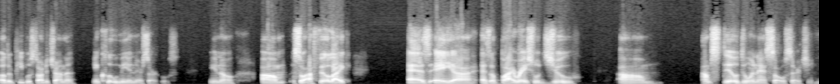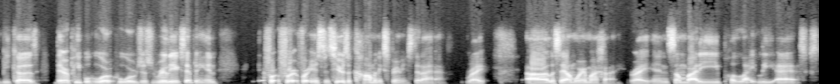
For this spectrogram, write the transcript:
other people started trying to include me in their circles, you know. Um, so I feel like as a uh, as a biracial Jew, um, I'm still doing that soul searching because there are people who are who are just really accepting. And for for for instance, here's a common experience that I have. Right, uh, let's say I'm wearing my chai, right, and somebody politely asks,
